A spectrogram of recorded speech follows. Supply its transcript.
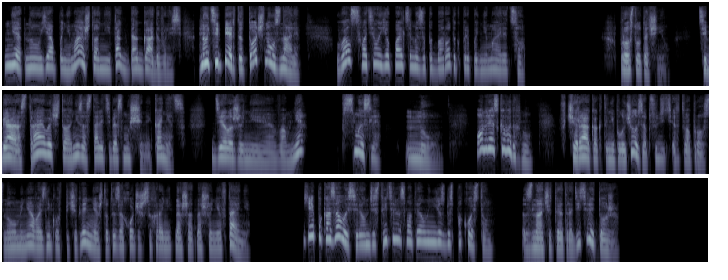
Нет, ну я понимаю, что они и так догадывались. Но теперь-то точно узнали. Уэллс схватил ее пальцами за подбородок, приподнимая лицо. Просто уточню. Тебя расстраивает, что они застали тебя с мужчиной. Конец. Дело же не во мне? В смысле? Ну, он резко выдохнул. «Вчера как-то не получилось обсудить этот вопрос, но у меня возникло впечатление, что ты захочешь сохранить наши отношения в тайне». Ей показалось, или он действительно смотрел на нее с беспокойством. «Значит, и от родителей тоже?»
